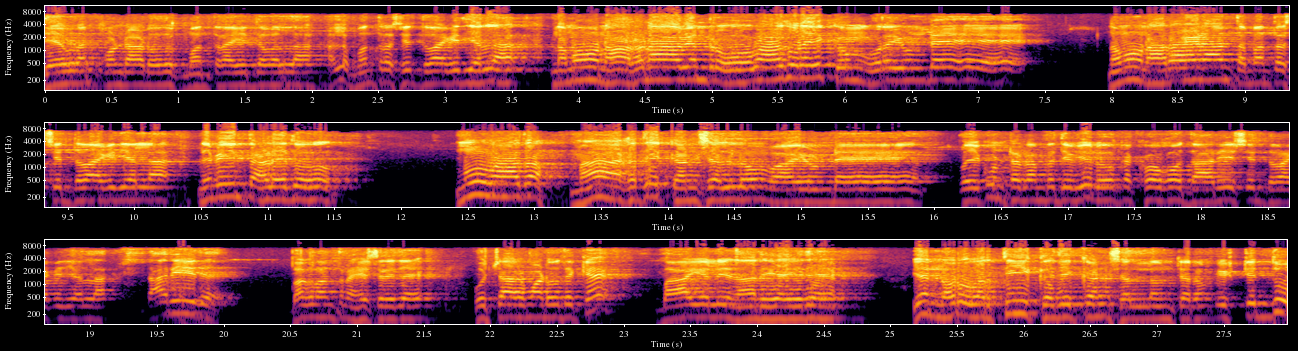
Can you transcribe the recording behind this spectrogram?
ದೇವರನ್ನು ಕೊಂಡಾಡೋದಕ್ಕೆ ಮಂತ್ರ ಇದ್ದವಲ್ಲ. ಅಲ್ಲ, ಮಂತ್ರ ಸಿದ್ಧವಾಗಿದೆಯಲ್ಲ. ನಮೋ ನಾರಾಯಣವೆಂದ್ರು ಓವಾದುರೈಕಂ ಉರಯುಂಡೇ. ನಮೋ ನಾರಾಯಣ ಅಂತ ಮಂತ್ರ ಸಿದ್ಧವಾಗಿದೆಯಲ್ಲ? ನಿಮಗಿಂತ ಹಳೆದು? ಮೂವಾದ ಮಾಗತಿ ಕಣ್ಸೆಲ್ಲೋ ವಾಯುಂಡೆ. ವೈಕುಂಠವೆಂಬ ದಿವ್ಯ ಲೋಕಕ್ಕೆ ಹೋಗೋ ದಾರಿ ಸಿದ್ಧವಾಗಿದೆಯಲ್ಲ? ದಾರಿ ಇದೆ. ಭಗವಂತನ ಹೆಸರಿದೆ. ಉಚ್ಚಾರ ಮಾಡುವುದಕ್ಕೆ ಬಾಯಲ್ಲಿ ನಾಲಿಗೆ ಇದೆ. ಎನ್ನೋರು ವರ್ತಿ ಕದಿ ಕಣ್ಸೆಲ್ಲಂತೆರಂ ಇಷ್ಟಿದ್ದು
